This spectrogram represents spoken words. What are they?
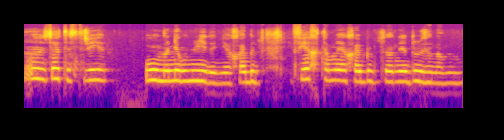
Взяти стріяно. У мене увідення, хай будуть ефектами, хай будуть не дуже нам.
